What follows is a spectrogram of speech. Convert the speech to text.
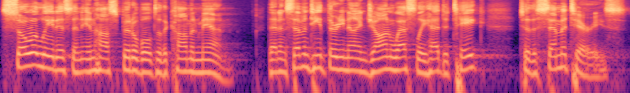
so elitist and inhospitable to the common man that in 1739, John Wesley had to take to the cemeteries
